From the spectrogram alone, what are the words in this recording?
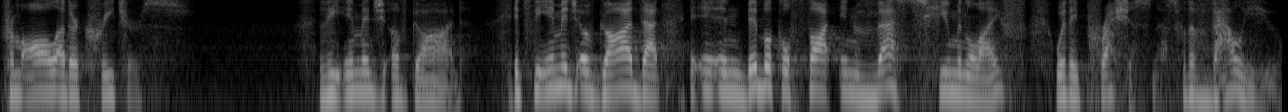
from all other creatures. The image of God. It's the image of God that, in biblical thought, invests human life with a preciousness, with a value.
